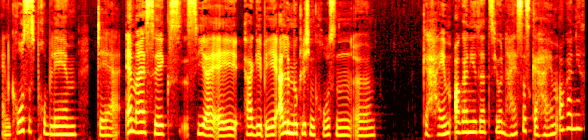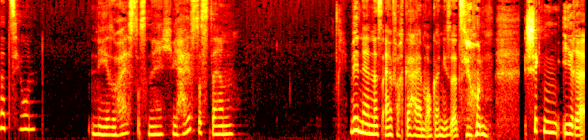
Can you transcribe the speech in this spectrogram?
ein großes Problem. Der MI6, CIA, KGB, alle möglichen großen äh, Geheimorganisationen. Heißt das Geheimorganisation? Nee, so heißt es nicht. Wie heißt es denn? Wir nennen es einfach Geheimorganisation. Schicken ihre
